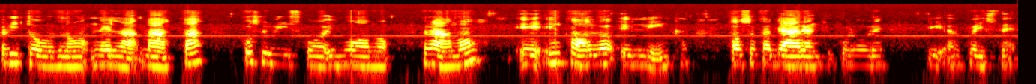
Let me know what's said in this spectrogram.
ritorno nella mappa costruisco il nuovo ramo e incollo il link. Posso cambiare anche il colore di, eh, queste,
